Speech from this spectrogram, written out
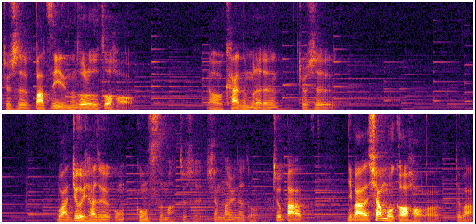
就是把自己能做的都做好，然后看能不能就是挽救一下这个公公司嘛，就是相当于那种就把你把项目搞好了，对吧？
